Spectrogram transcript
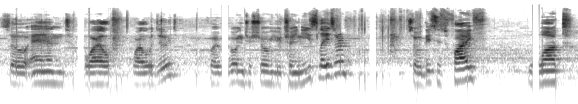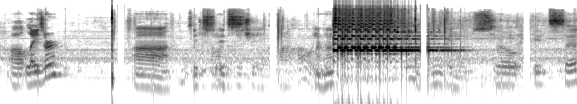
So and while while we do it, we're going to show you Chinese laser. So this is five watt uh, laser. Uh, it's it's Включили Манхау и uh-huh. напрямую. So it's uh,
